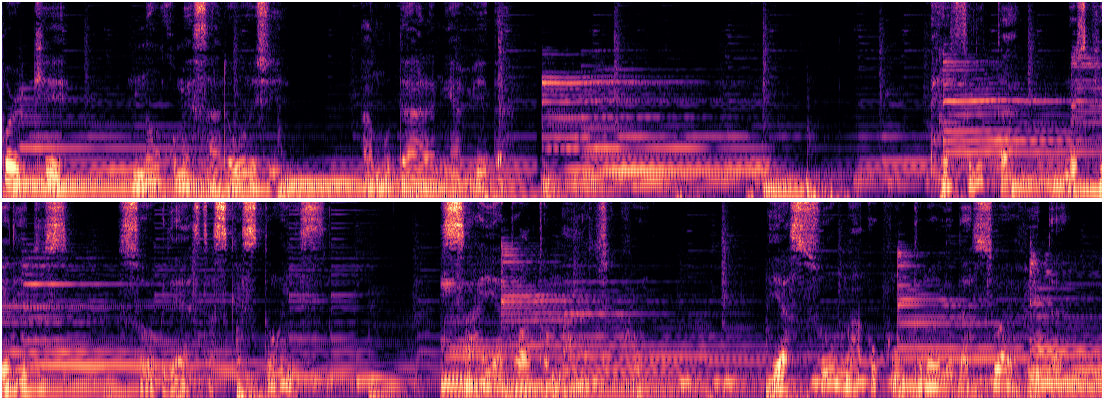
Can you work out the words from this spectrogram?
Por que não começar hoje a mudar a minha vida? Reflita, meus queridos, sobre estas questões. Saia do automático e assuma o controle da sua vida.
